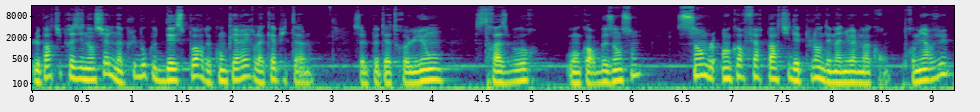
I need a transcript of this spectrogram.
le parti présidentiel n'a plus beaucoup d'espoir de conquérir la capitale. Seul peut-être Lyon, Strasbourg ou encore Besançon semblent encore faire partie des plans d'Emmanuel Macron. Première vue,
